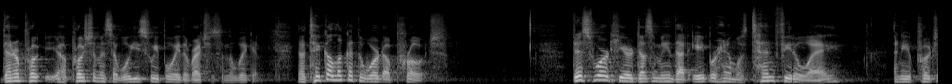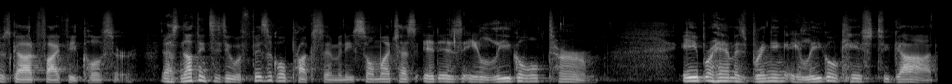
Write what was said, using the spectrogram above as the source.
then appro- approached him and said, Will you sweep away the righteous and the wicked? Now take a look at the word approach. This word here doesn't mean that Abraham was 10 feet away and he approaches God five feet closer. It has nothing to do with physical proximity so much as it is a legal term. Abraham is bringing a legal case to God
